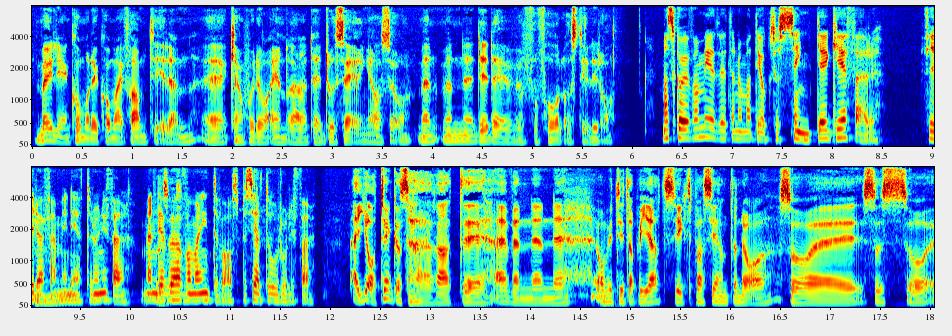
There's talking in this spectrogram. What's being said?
Möjligen kommer det komma i framtiden, eh, kanske då ändrade doseringar och så. Men, men det är det vi får förhålla oss till idag. Man ska ju vara medveten om att det också sänker GFR 4-5 mm. enheter ungefär. Men Precis. det behöver man inte vara speciellt orolig för. Jag tänker så här att eh, även en, eh, om vi tittar på hjärtsviktspatienten då, så, eh, så, så eh,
